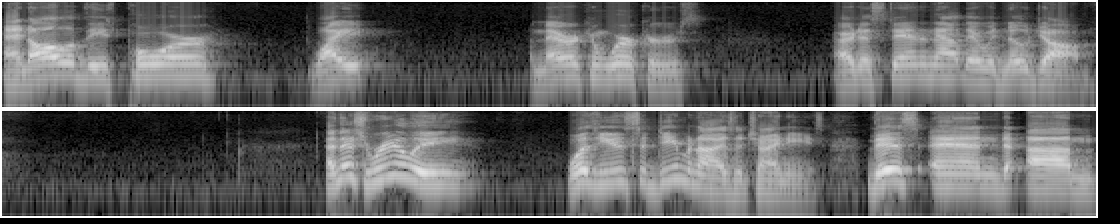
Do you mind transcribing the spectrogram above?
And all of these poor, white, American workers are just standing out there with no job. And this really was used to demonize the Chinese. This and um,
